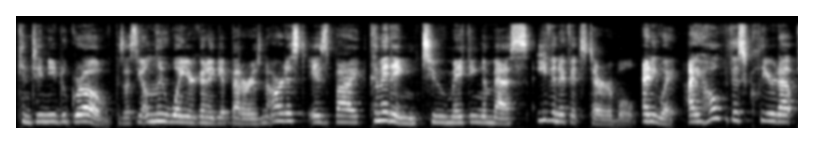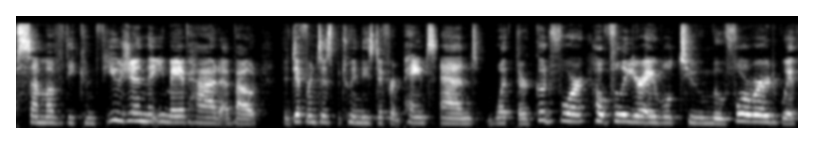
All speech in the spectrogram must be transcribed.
continue to grow because that's the only way you're going to get better as an artist is by committing to making a mess even if it's terrible. Anyway, I hope this cleared up some of the confusion that you may have had about the differences between these different paints and what they're good for. Hopefully you're able to move forward with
